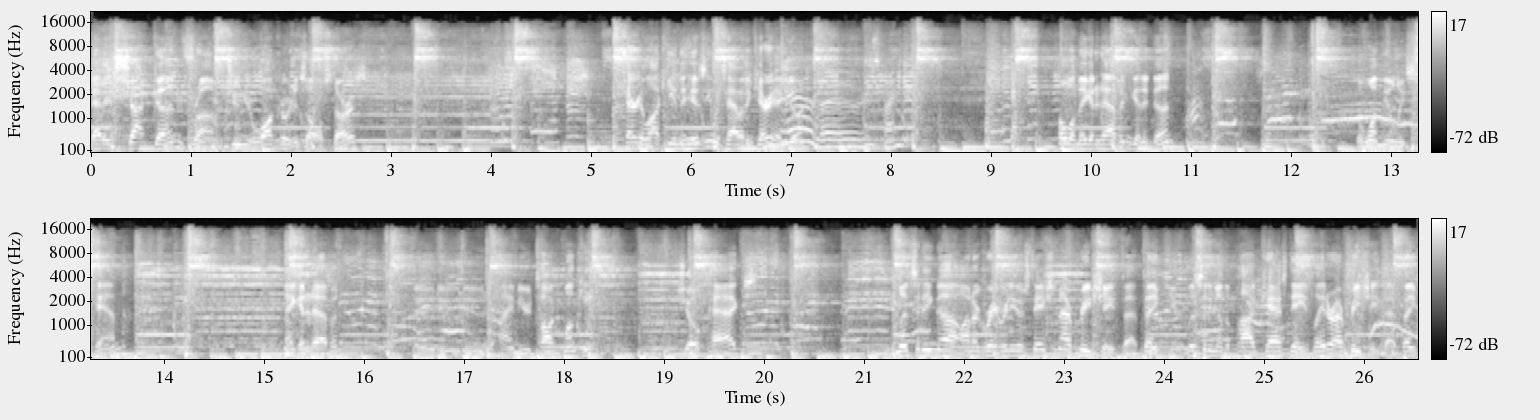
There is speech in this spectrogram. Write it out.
That is Shotgun from Junior Walker and his All Stars. Carrie Lockie in the Hizzy. What's happening, Carrie? How you doing? Hello, it's fine. Hold making it happen. Get it done one, the only Sam. Making it happen. I'm your talk monkey, Joe Pags. Listening uh, on our great radio station, I appreciate that. Thank you. Listening on the podcast days later, I appreciate that. Thank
